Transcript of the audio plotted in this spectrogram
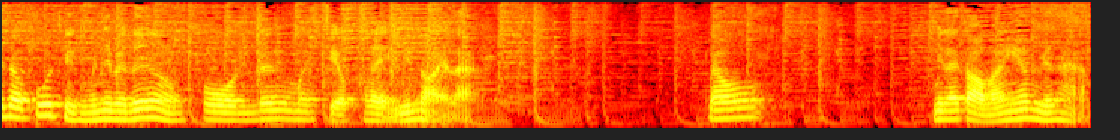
ที่เราพูดถึงมันจะเป็นเรื่องของ phone เรื่องมาเกี่ยวกับเพลงนิดหน่อยละแล้วมีอะไรต่อไหมงั้นผมจะถาม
